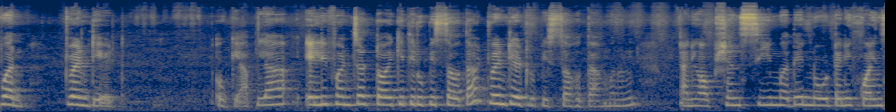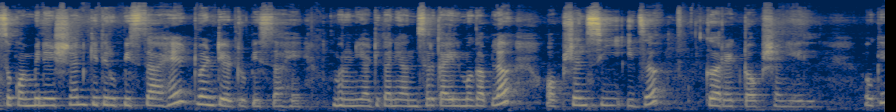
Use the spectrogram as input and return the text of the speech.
one twenty eight okay आपला एलिफंटचा टॉय किती रुपीजचा होता? ट्वेंटी एट रुपीजचा होता. म्हणून आणि ऑप्शन सीमध्ये नोट आणि कॉईन्सचं कॉम्बिनेशन किती रुपीजचं आहे? ट्वेंटी एट रुपीजचं आहे. म्हणून या ठिकाणी आन्सर काय येईल मग आपलं? Option C is a correct option येईल. ओके?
